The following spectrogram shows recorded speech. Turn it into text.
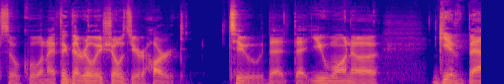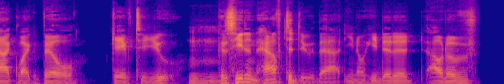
So cool, and I think that really shows your heart too. That that you want to give back like Bill gave to you because mm-hmm. he didn't have to do that. You know, he did it out of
